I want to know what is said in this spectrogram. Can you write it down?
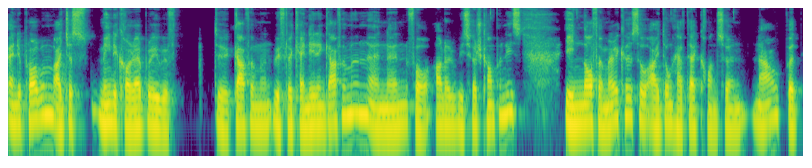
any problem i just mainly collaborate with the government with the canadian government and then for other research companies in north america so i don't have that concern now but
